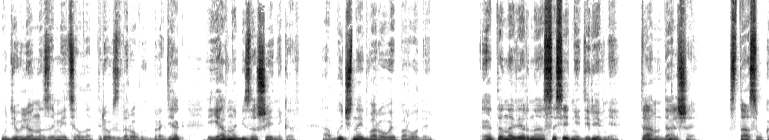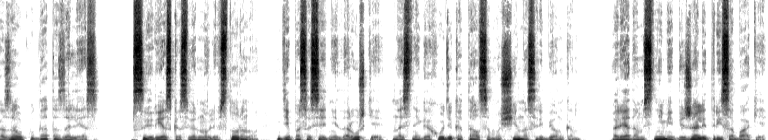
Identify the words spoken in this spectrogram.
Удивленно заметила трех здоровых бродяг, явно без ошейников, обычной дворовой породы. «Это, наверное, соседней деревни. Там, дальше». Стас указал куда-то за лес. Псы резко свернули в сторону, где по соседней дорожке на снегоходе катался мужчина с ребенком. Рядом с ними бежали три собаки.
